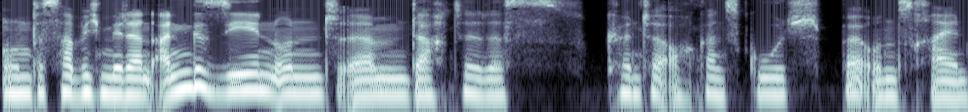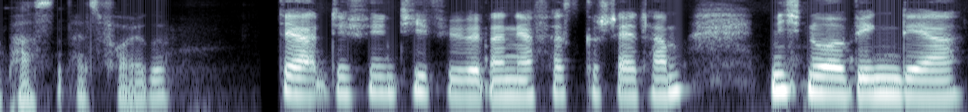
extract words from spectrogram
Und das habe ich mir dann angesehen und ähm, dachte, das könnte auch ganz gut bei uns reinpassen als Folge. Ja, definitiv, wie wir dann ja festgestellt haben. Nicht nur wegen der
